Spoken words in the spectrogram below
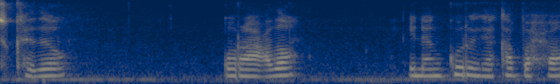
tukado quraacdo inaan guriga ka baxo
